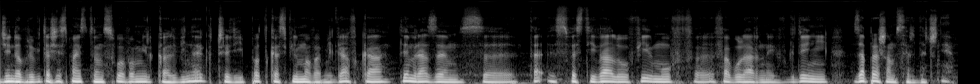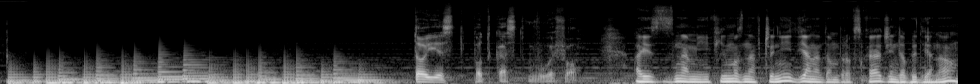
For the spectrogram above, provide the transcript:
Dzień dobry, witam się z Państwem Sławomir Kalwinek, czyli podcast Filmowa Migawka. Tym razem z, z festiwalu filmów e, fabularnych w Gdyni. Zapraszam serdecznie. To jest podcast WFO. A jest z nami filmoznawczyni Diana Dąbrowska. Dzień dobry, Diano.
